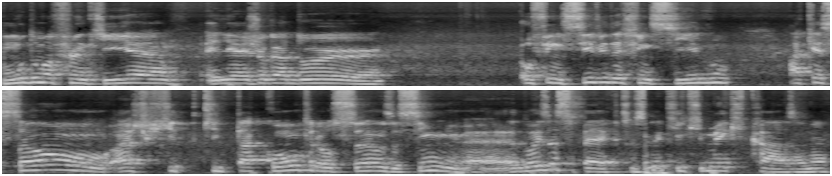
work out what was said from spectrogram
muda uma franquia, ele é jogador ofensivo e defensivo, a questão, acho que, que tá contra o Suns, assim, é dois aspectos, né, que, que meio que casam, né?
